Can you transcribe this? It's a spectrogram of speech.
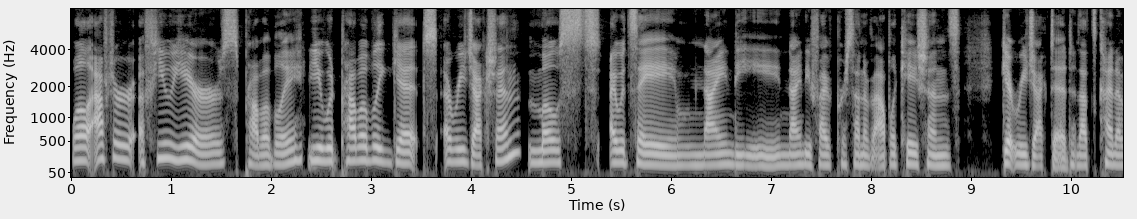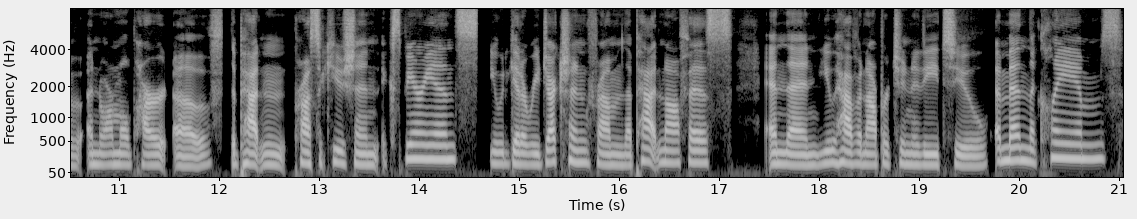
Well, after a few years, probably, you would probably get a rejection. Most, I would say 90, 95% of applications get rejected. That's kind of a normal part of the patent prosecution experience. You would get a rejection from the patent office, and then you have an opportunity to amend the claims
